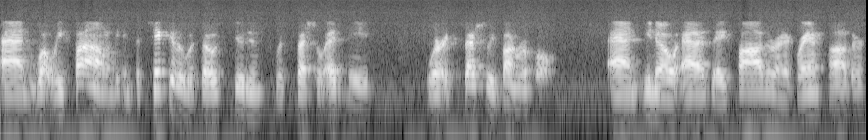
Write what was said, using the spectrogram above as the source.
And what we found in particular was those students with special ed needs were especially vulnerable. And, you know, as a father and a grandfather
